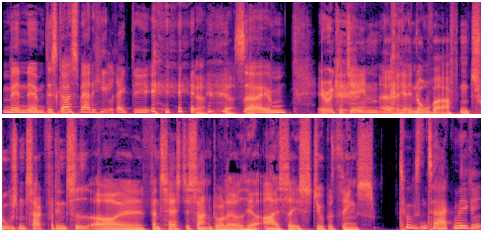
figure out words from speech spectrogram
men uh, det skal også være det helt rigtige. ja, ja. Så, um... Erika Jane uh, her i Nova Aften, tusind tak for din tid, og uh, fantastisk sang, du har lavet her. I Say Stupid Things. Tusind tak, Mikkel.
